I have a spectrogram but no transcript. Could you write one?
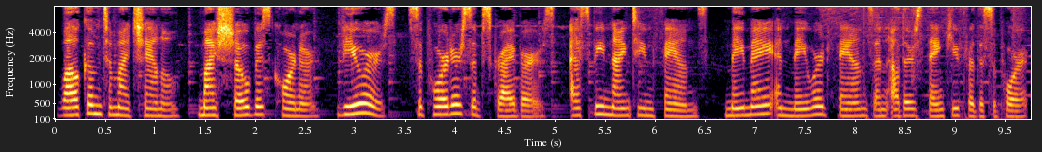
Welcome to my channel, my Showbiz Corner. Viewers, supporters, subscribers, SB19 fans, Maymay and Mayward fans and others thank you for the support.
